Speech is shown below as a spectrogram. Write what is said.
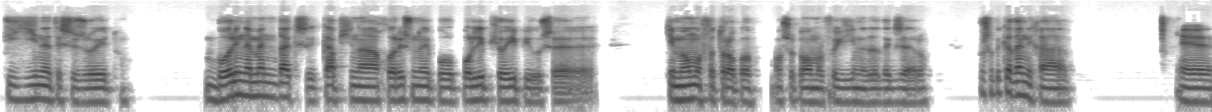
τι γίνεται στη ζωή του. Μπορεί να μεν εντάξει κάποιοι να χωρίσουν υπό πολύ πιο ήπιους ε, και με όμορφο τρόπο, όσο το όμορφο γίνεται δεν ξέρω. Προσωπικά δεν είχα ε,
